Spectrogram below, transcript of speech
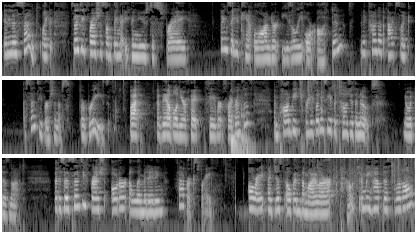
in this scent. Like Scentsy Fresh is something that you can use to spray things that you can't launder easily or often. And it kind of acts like a Scentsy version of Febreze. But available in your fa favorite fragrances. And Palm Beach Breeze, let me see if it tells you the notes. No, it does not. But it says Scentsy Fresh Odor Eliminating Fabric Spray. All right, I just opened the Mylar pouch and we have this little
